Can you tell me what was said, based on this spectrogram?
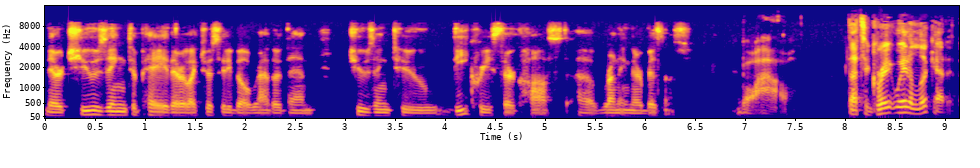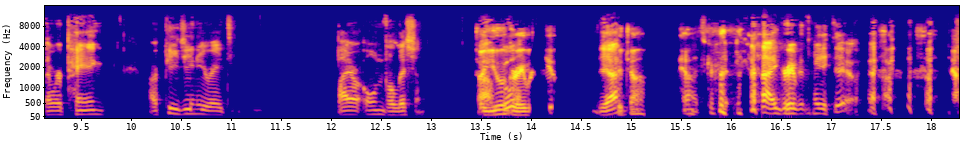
They're choosing to pay their electricity bill rather than choosing to decrease their cost of running their business. Wow, that's a great way to look at it. That we're paying our PG&E rates by our own volition. So oh, you cool. agree with you? Yeah. Good job. Yeah. That's great. I agree with me too. yeah.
